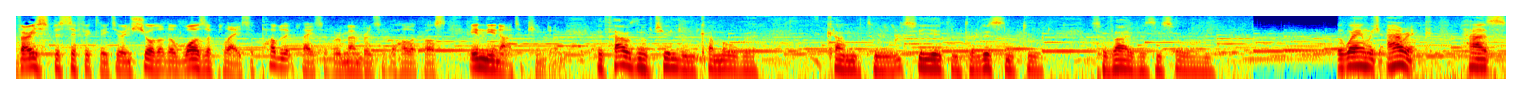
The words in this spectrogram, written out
very specifically to ensure that there was a place, a public place of remembrance of the Holocaust in the United Kingdom. A thousand of children come over, come to see it and to listen to survivors and so on. The way in which Arek has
